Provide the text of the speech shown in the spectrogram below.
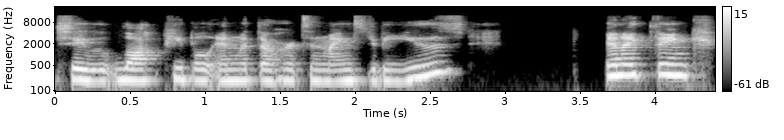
to lock people in with their hearts and minds to be used and i think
